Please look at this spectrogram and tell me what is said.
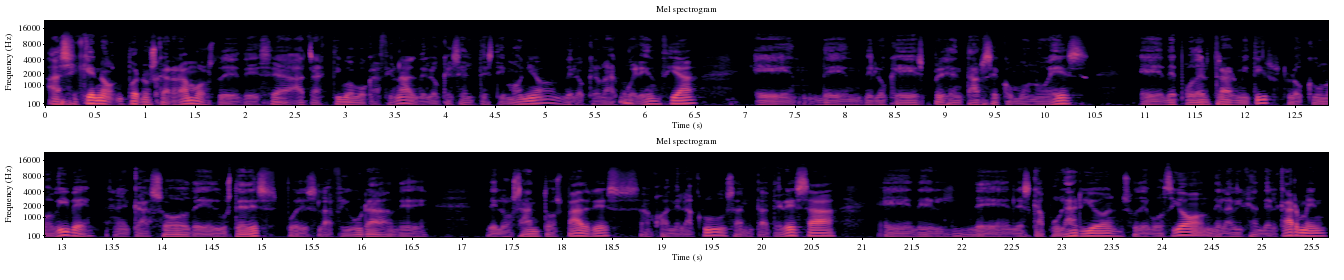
Así que no, pues nos cargamos de, de ese atractivo vocacional, de lo que es el testimonio, de lo que es la coherencia, eh, de, de lo que es presentarse como uno es, eh, de poder transmitir lo que uno vive. En el caso de, de ustedes, pues la figura de, de los santos padres, San Juan de la Cruz, Santa Teresa, eh, del, del escapulario en su devoción, de la Virgen del Carmen.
